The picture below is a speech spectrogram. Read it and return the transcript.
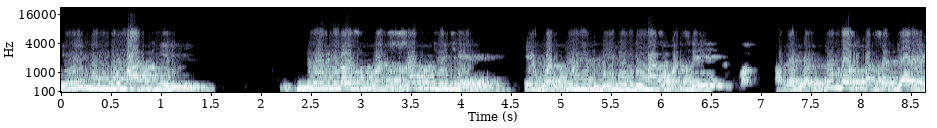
એ બિંદુમાંથી દોરેલો સ્પર્શક જે છે એ વર્તુળને બી બિંદુમાં સ્પર્શે. હવે વર્તુળનો સ્પર્શક જ્યારે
